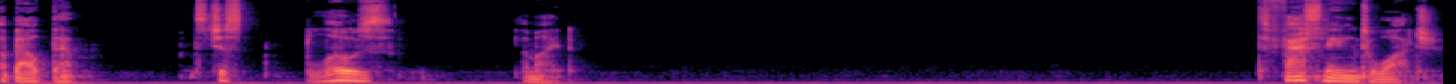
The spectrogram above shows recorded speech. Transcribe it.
about them. It just blows the mind. It's fascinating to watch.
